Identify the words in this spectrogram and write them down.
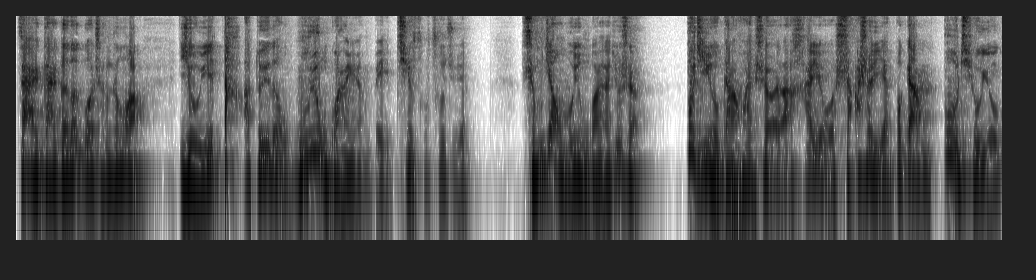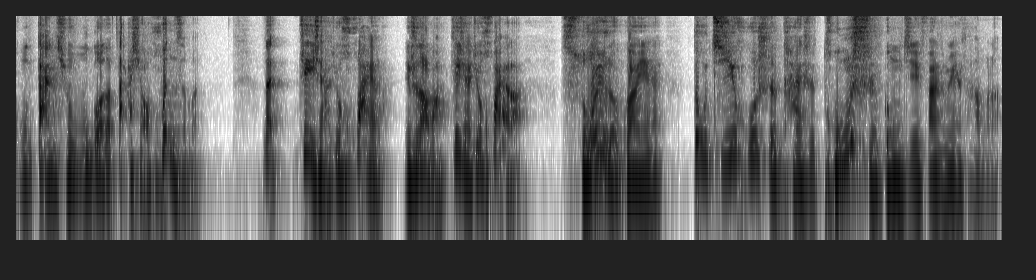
在改革的过程中啊，有一大堆的无用官员被剔除出局。什么叫无用官员？就是不仅有干坏事的，还有啥事也不干、不求有功、但求无过的大小混子们。那这下就坏了，你知道吧？这下就坏了，所有的官员都几乎是开始同时攻击范仲淹他们了，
